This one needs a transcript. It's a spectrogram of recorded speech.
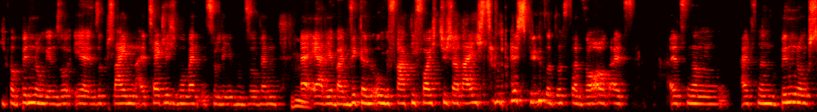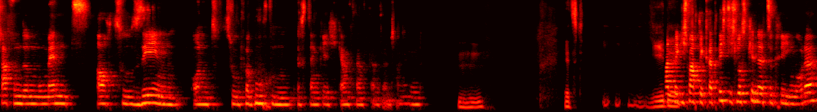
die Verbindung in so eher in so kleinen alltäglichen Momenten zu leben. So wenn hm. äh, er dir beim Wickeln ungefragt die Feuchttücher reicht zum Beispiel, so das dann so auch als, als einen, als einen bindungsschaffenden Moment auch zu sehen und zu verbuchen, ist, denke ich, ganz, ganz, ganz entscheidend. Mhm. Jetzt jede. Patrick, ich mache dir gerade richtig Lust, Kinder zu kriegen, oder?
